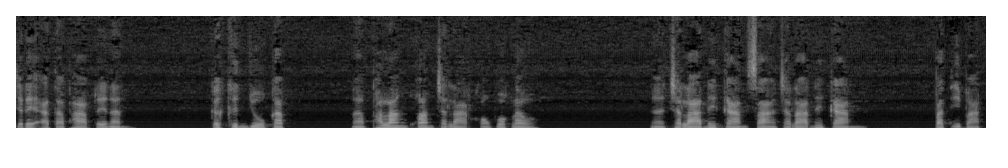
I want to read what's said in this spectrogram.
จะได้อัตภาพใดนั้น ก็ขึ้นอยู่กับนะพลังความฉลาดของพวกเรานะฉลาดในการสร้างฉลาดในการปฏิบัติ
